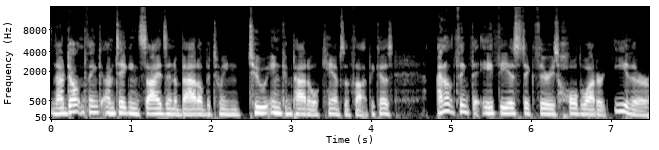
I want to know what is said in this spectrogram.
Now, don't think I'm taking sides in a battle between two incompatible camps of thought because I don't think the atheistic theories hold water either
